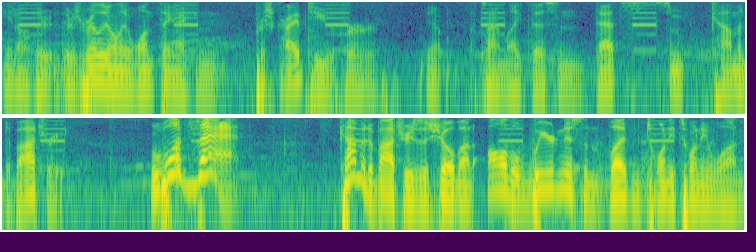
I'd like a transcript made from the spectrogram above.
you know, there, there's really only one thing I can prescribe to you for you know a time like this, and that's some common debauchery. What's that? Common Debauchery is a show about all the weirdness in life in 2021.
